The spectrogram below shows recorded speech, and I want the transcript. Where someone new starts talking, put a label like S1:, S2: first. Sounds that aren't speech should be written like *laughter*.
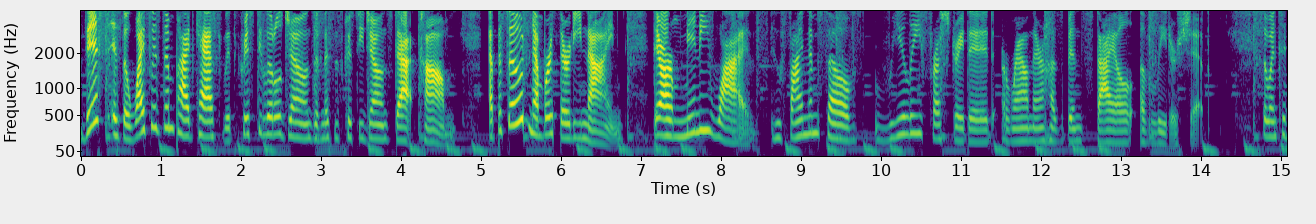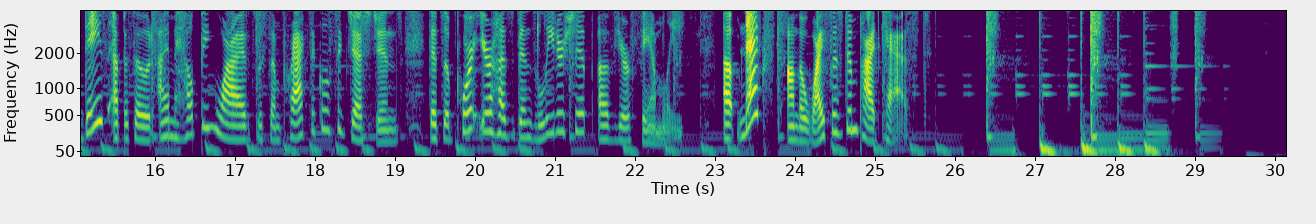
S1: This is the Wife Wisdom Podcast with Christy Little Jones of MrsChristyJones.com, episode number 39. There are many wives who find themselves really frustrated around their husband's style of leadership. So, in today's episode, I'm helping wives with some practical suggestions that support your husband's leadership of your family. Up next on the Wife Wisdom Podcast.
